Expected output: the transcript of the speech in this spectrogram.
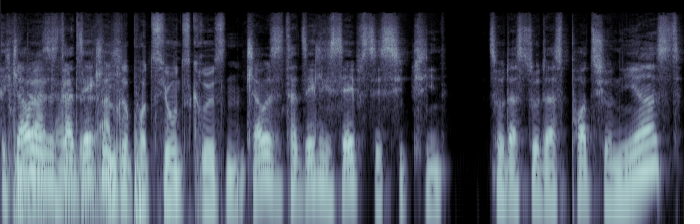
ich glaube, es ist halt, tatsächlich, andere Portionsgrößen. ich glaube, es ist tatsächlich Selbstdisziplin. So, dass du das portionierst,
